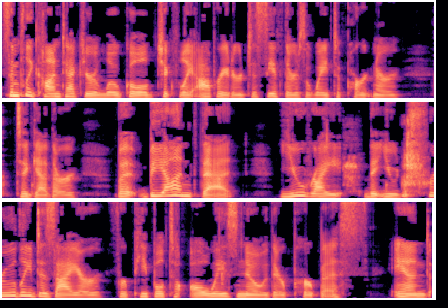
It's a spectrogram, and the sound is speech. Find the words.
simply contact your local Chick fil A operator to see if there's a way to partner together. But beyond that, you write that you truly desire for people to always know their purpose and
